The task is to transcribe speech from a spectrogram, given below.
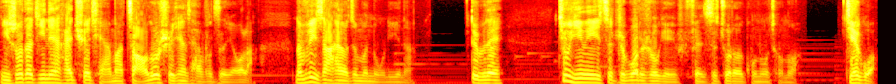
你说他今天还缺钱吗？早都实现财富自由了，那为啥还要这么努力呢？对不对？就因为一次直播的时候给粉丝做了个公众承诺，结果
